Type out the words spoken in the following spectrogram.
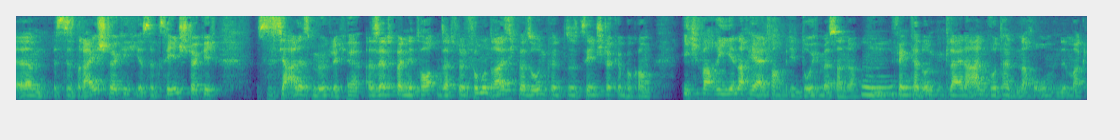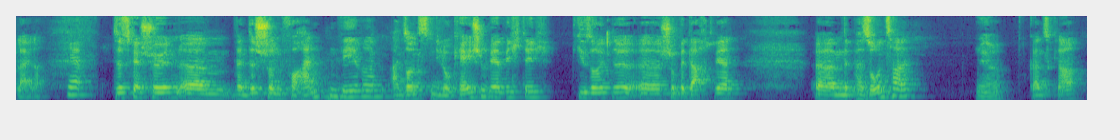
Ähm, ist es dreistöckig? Ist es zehnstöckig? Es ist ja alles möglich. Ja. Also selbst bei den Torten, selbst mit 35 Personen könnten sie zehn Stöcke bekommen. Ich variiere nachher einfach mit den Durchmessern. Ne? Mhm. Fängt halt unten kleiner an, wird halt nach oben immer kleiner. Ja. Das wäre schön, ähm, wenn das schon vorhanden wäre. Ansonsten die Location wäre wichtig. Die sollte äh, schon bedacht werden. Ähm, eine Personenzahl. Ja ganz klar.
